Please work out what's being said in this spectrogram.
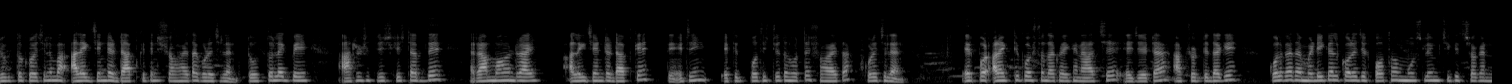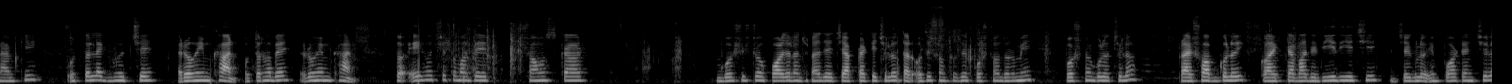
যুক্ত করেছিলেন বা আলেকজান্ডার ডাবকে তিনি সহায়তা করেছিলেন। তো উত্তর লিখবে, আঠারোশো ত্রিশ খ্রিস্টাব্দে রামমোহন রায় আলেকজান্ডার ডাবকে এটি এটি প্রতিষ্ঠিত হতে সহায়তা করেছিলেন। এরপর আরেকটি প্রশ্ন দেখো এখানে আছে, এই যে এটা, আটষট্টি দাগে কলকাতা মেডিকেল কলেজের প্রথম মুসলিম চিকিৎসকের নাম কি? উত্তর লিখবে হচ্ছে রহিম খান, উত্তর হবে রহিম খান। তো এই হচ্ছে তোমাদের সংস্কার বৈশিষ্ট্য পর্যালোচনা যে চ্যাপ্টারটি ছিল, তার অতি সংক্ষিপ্ত প্রশ্নধর্মী প্রশ্নগুলো ছিল। প্রায় সবগুলোই কয়েকটা বাদে দিয়ে দিয়েছি, যেগুলো ইম্পর্টেন্ট ছিল।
